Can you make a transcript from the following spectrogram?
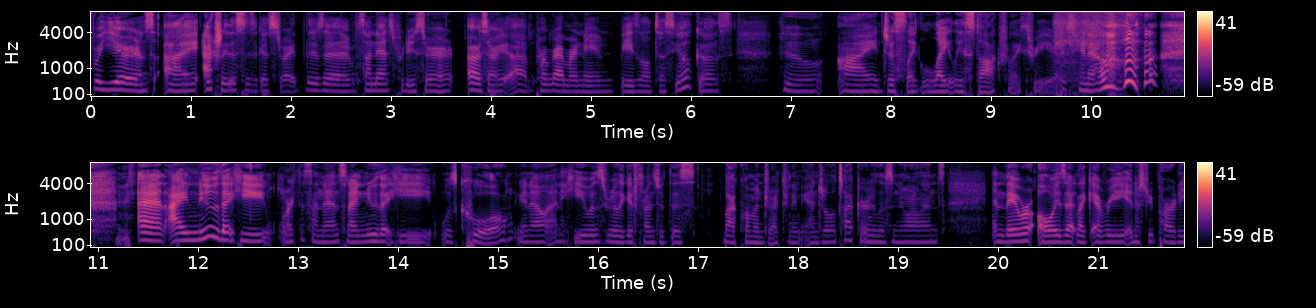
For years, I actually this is a good story. There's a Sundance producer, oh sorry, a programmer named Basil Tsiokos, who I just like lightly stalked for like three years, you know. and I knew that he worked at Sundance, and I knew that he was cool, you know. And he was really good friends with this black woman director named Angela Tucker, who lives in New Orleans. And they were always at like every industry party,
